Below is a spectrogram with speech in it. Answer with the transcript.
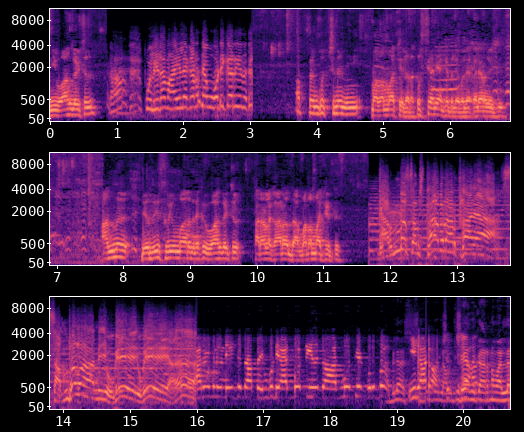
നീ വിവാഹം കഴിച്ചത്? പുലിയുടെ വായിലേക്കാണ് ഞാൻ ഓടിക്കറിയത് ആ പെൺകൊച്ചിനെ നീ മതം മാറ്റിയില്ലടാ ക്രിസ്ത്യാനിയാക്കിയിട്ടില്ലേ പോലെ കല്യാണം കഴിച്ചു? അന്ന് ജഗതി ശ്രീകുമാർ നിനക്ക് വിവാഹം കഴിച്ച് തരാനുള്ള കാരണം എന്താ? മതം മാറ്റിയിട്ട്. ധർമ്മ സംസ്ഥാപനാർത്ഥായ സംഭവാമി യുഗേ യുഗേ ആരോപണം ആ പെൺകുട്ടി ആത്മഹത്യ ചെയ്തിട്ട് കുറിപ്പ് കാരണമല്ല.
